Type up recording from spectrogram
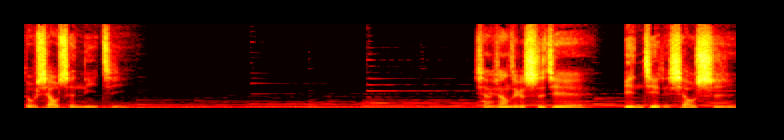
都销声匿迹。想象这个世界边界的消失。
